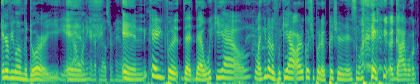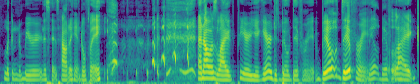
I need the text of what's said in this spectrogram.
interviewing Midori, Yeah, I want and to hear nothing else from him. and Katie put that that WikiHow, like you know those WikiHow articles. She put a picture and it's like a guy walk, looking in the mirror and it says how to handle fame. And I was like, period. Garrett just built different, built different, Built different. like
